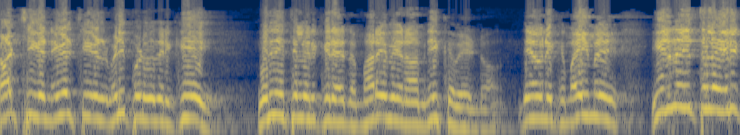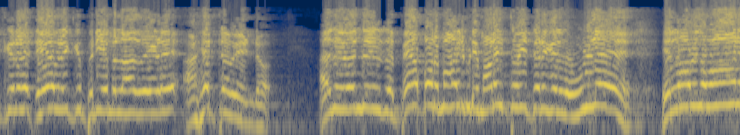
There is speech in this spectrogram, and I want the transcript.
காட்சிகள் நிகழ்ச்சிகள் வெளிப்படுவதற்கு இருதயத்தில் இருக்கிற அந்த மறைவை நாம் நீக்க வேண்டும். தேவனுக்கு மகிமை இருதயத்தில் இருக்கிற தேவனுக்கு பிரியமில்லாதவைகளை அகற்ற வேண்டும். அது வந்து இந்த பேப்பர் மாதிரி மறைத்து வைத்திருக்கிறது. உள்ளே எல்லா விதமான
